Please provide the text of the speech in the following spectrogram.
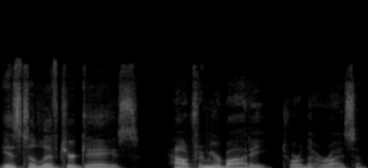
is to lift your gaze out from your body toward the horizon.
